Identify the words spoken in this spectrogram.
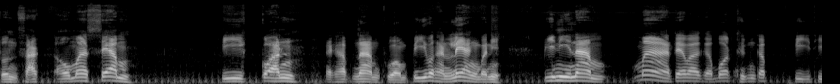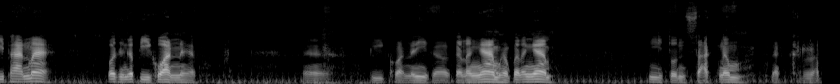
ต้นสักเอามาแซมปีก่อนนะครับน้ำท่วมปีว่าหันแรงบ่นี่ปีนี้น้ำมาแต่ว่ากับบถึงกับปีที่ผ่านมา ก็ถึงกับปีก่อนนะครับอ่าปีก่อนอันนี้ก็กำลังงามครับกำลังงามนี่ต้นสักน้ำนะครับ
